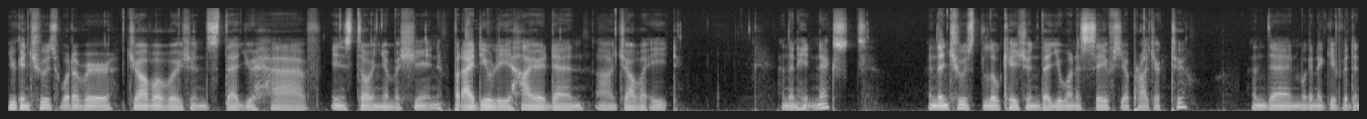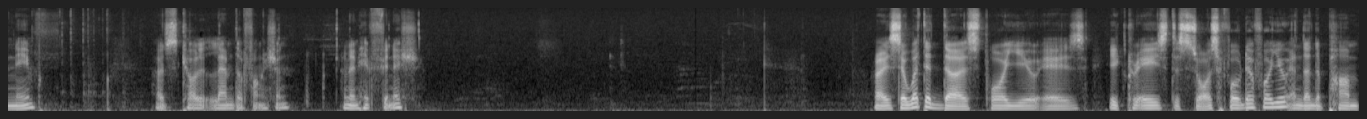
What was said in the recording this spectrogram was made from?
You can choose whatever Java versions that you have installed in your machine, but ideally higher than uh, Java 8. And then hit next. And then choose the location that you want to save your project to. And then we're going to give it a name. I'll just call it Lambda function. And then hit finish. Right, so what that does for you is it creates the source folder for you and then the POM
